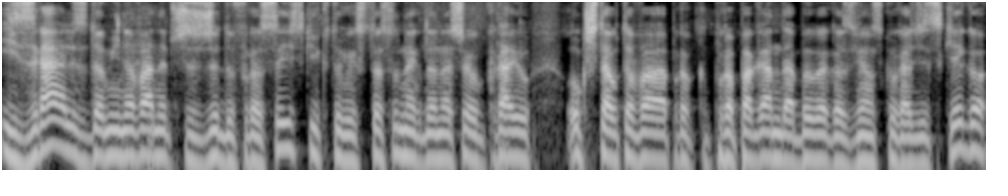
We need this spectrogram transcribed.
Izrael zdominowany przez Żydów rosyjskich, których stosunek do naszego kraju ukształtowała pro, propaganda byłego Związku Radzieckiego.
